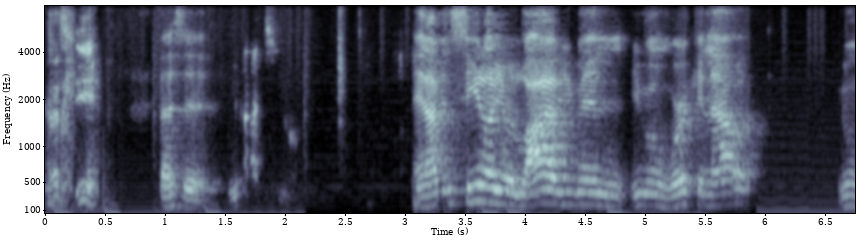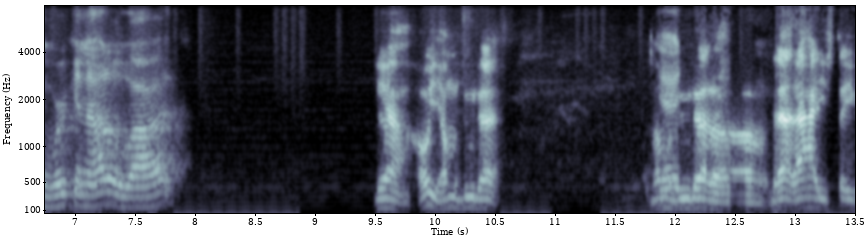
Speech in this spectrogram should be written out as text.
That's it. that's it. And I've been seeing on your live. You've been you've been working out. You've been working out a lot. Yeah. Oh yeah, I'm gonna do that. I'm yeah. gonna do that. Uh, that how you stay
